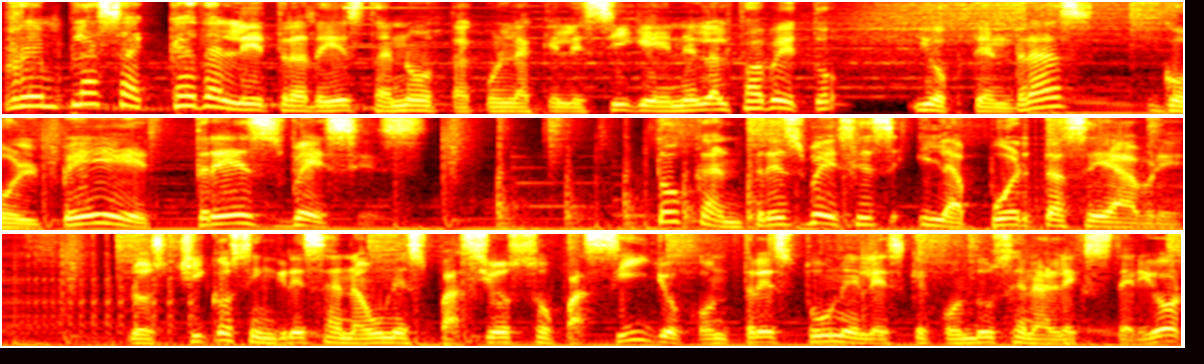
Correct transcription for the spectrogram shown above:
Reemplaza cada letra de esta nota con la que le sigue en el alfabeto y obtendrás golpee tres veces. Tocan tres veces y la puerta se abre. Los chicos ingresan a un espacioso pasillo con tres túneles que conducen al exterior.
